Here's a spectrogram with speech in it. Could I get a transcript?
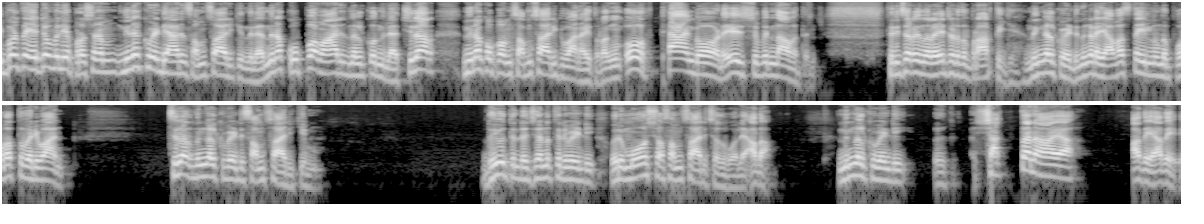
ഇപ്പോഴത്തെ ഏറ്റവും വലിയ പ്രശ്നം നിനക്ക് വേണ്ടി ആരും സംസാരിക്കുന്നില്ല. നിനക്കൊപ്പം ആരും നിൽക്കുന്നില്ല. ചിലർ നിനക്കൊപ്പം സംസാരിക്കുവാനായി തുടങ്ങും. ഓ താങ്ക് ഗോഡ് യേശുവിൻ നാമത്തിൽ. തിരിച്ചറിയുന്ന എടുത്ത് പ്രാർത്ഥിക്കുക നിങ്ങൾക്ക് വേണ്ടി നിങ്ങളുടെ അവസ്ഥയിൽ നിന്ന് പുറത്തു വരുവാൻ ചിലർ നിങ്ങൾക്ക് വേണ്ടി സംസാരിക്കും. ദൈവത്തിന്റെ ജനത്തിന് വേണ്ടി ഒരു മോശ സംസാരിച്ചതുപോലെ അതാ. നിങ്ങൾക്ക് വേണ്ടി ശക്തനായ അതെ അതെ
